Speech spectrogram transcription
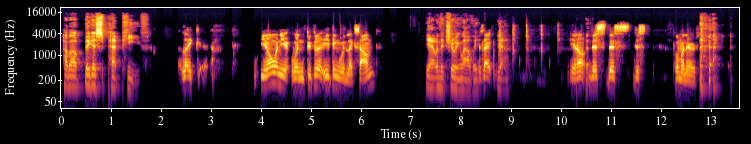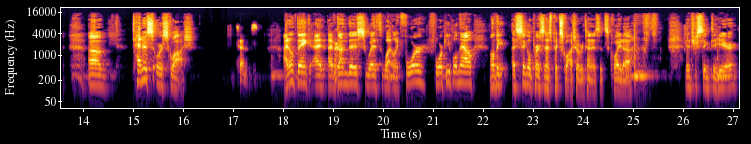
how about biggest pet peeve? Like, you know when you when people are eating with like sound, Yeah, when they're chewing loudly. it's like Yeah. you know this this just pull my nerves. um, tennis or squash? Tennis. I don't think I, I've done this with what like four four people now. I don't think a single person has picked squash over tennis. It's quite uh interesting to hear.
